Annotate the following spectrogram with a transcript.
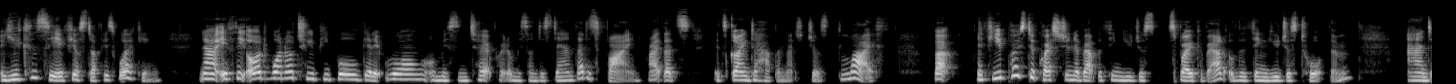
You can see if your stuff is working. Now, if the odd one or two people get it wrong or misinterpret or misunderstand, that is fine, right? That's it's going to happen. That's just life. But if you post a question about the thing you just spoke about or the thing you just taught them, and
